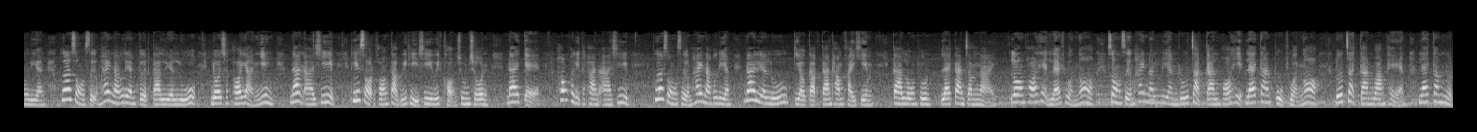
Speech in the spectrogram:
งเรียน เพื่อส่งเสริมให้นักเรียนเกิดการเรียนรู้ โดยเฉพาะอย่างยิ่ง ด้านอาชีพ ที่สอดคล้องกับวิถีชีวิตของชุมชน ได้แก่ ห้องผลิตภัณฑ์อาชีพเพื่อส่งเสริมให้นักเรียนได้เรียนรู้เกี่ยวกับการทำไข่เค็ม การลงทุนและการจำหน่ายโรงเพาะเห็ดและถั่วงอก ส่งเสริมให้นักเรียนรู้จักการเพาะเห็ดและการปลูกถั่วงอก รู้จักการวางแผน และกำหนด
